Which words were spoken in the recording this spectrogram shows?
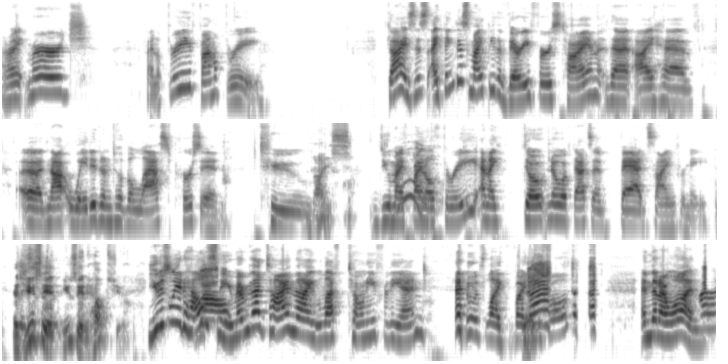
All right, merge. Final three. Final three. Guys, this I think this might be the very first time that I have uh, not waited until the last person to Nice. do my Ooh. final three, and I don't know if that's a bad sign for me. Because usually it usually it helps you. Usually it helps me. Remember that time that I left Tony for the end and it was like by Yeah. default? and then I won. I-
